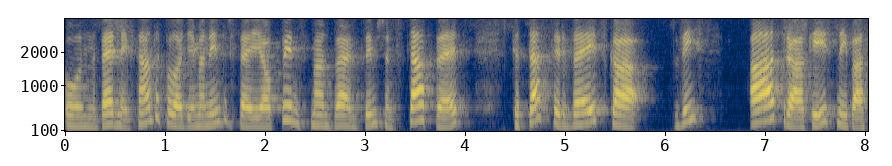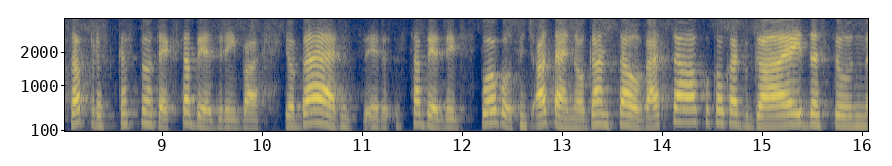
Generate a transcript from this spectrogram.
un bērnības antropoloģija man interesēja jau pirms manas bērnu dzimšanas, tāpēc, ka tas ir veids, kā viss ātrāk īstenībā saprast, kas notiek sabiedrībā. Jo bērns ir sabiedrības spogulis, viņš ataino gan savu vecāku kaut kādas gaidas un,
